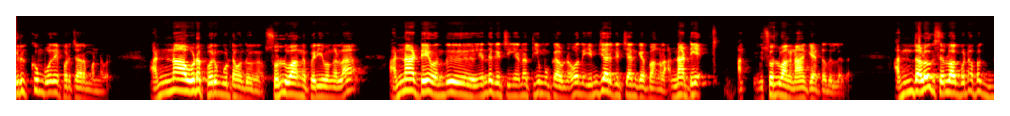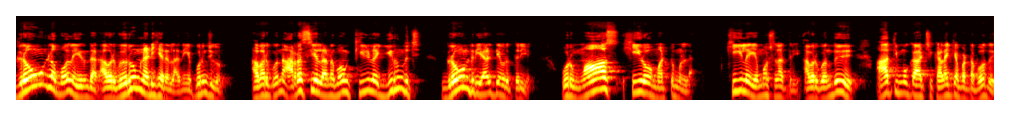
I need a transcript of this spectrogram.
இருக்கும் போதே பிரச்சாரம் பண்ணவர். அண்ணாவோட பெருங்கூட்டம் வந்தவங்க சொல்லுவாங்க பெரியவங்கெல்லாம் அண்ணாட்டே வந்து எந்த கட்சிங்கன்னா திமுக அப்படின்னா, அந்த எம்ஜிஆர் கட்சியான்னு கேட்பாங்களா? அண்ணாட்டே. சொல்லுவாங்க நான் கேட்டது இல்லை அந்த அளவுக்கு செல்வாக்கு போட்டு அப்போ கிரவுண்டில் முதல்ல இருந்தார். அவர் வெறும் நடிகர் இல்லை நீங்கள் புரிஞ்சுக்கணும். அவருக்கு வந்து அரசியல் அனுபவம் கீழே இருந்துச்சு. கிரவுண்ட் ரியாலிட்டி அவருக்கு தெரியும். ஒரு மாஸ் ஹீரோ மட்டும் இல்லை கீழே எமோஷனலாக தெரியும். அவருக்கு வந்து அதிமுக ஆட்சி கலைக்கப்பட்ட போது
